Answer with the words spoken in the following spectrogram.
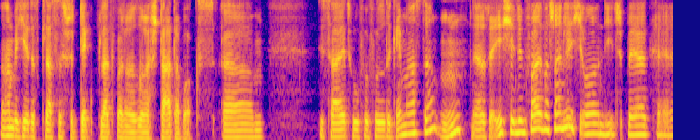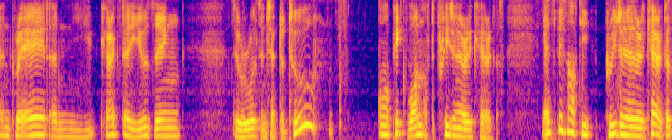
dann haben wir hier das klassische Deckblatt bei so einer Starterbox. Ähm, Decide who fulfill the Game Master. Mhm. Ja, das wäre ich in dem Fall wahrscheinlich. Und each player can create a character using the rules in Chapter 2 or pick one of the pre-generated characters. Jetzt bin ich mal auf die pre-generated characters.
